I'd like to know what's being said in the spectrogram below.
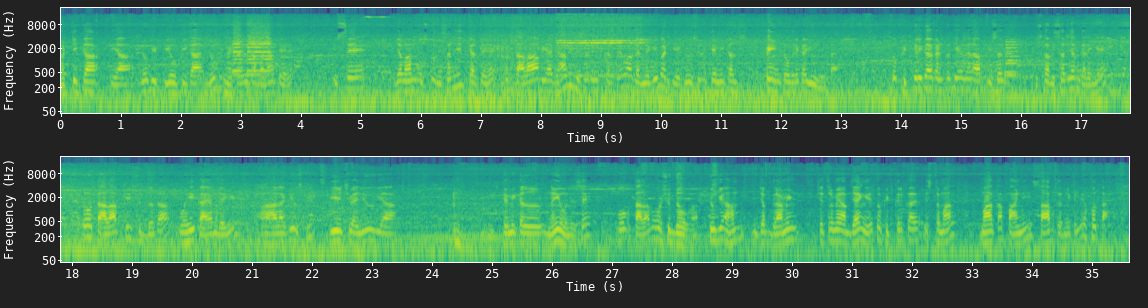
मट्टी का या जो भी पीओपी का, जो भी मेटेरियल का बनाते हैं, उससे जब हम उसको विसर्जित करते हैं तो तालाब या जहाँ भी विसर्जित करते हैं, वहाँ गंदगी बढ़ती है, क्योंकि उसमें केमिकल्स पेंट वगैरह का यूज़ होता है। तो फिटकरी का गणपति अगर आप विसर्ज उसका विसर्जन करेंगे तो तालाब की शुद्धता वही कायम रहेगी। हालाँकि उसकी पीएच वैल्यू या केमिकल नहीं होने से वो तालाब और शुद्ध होगा। क्योंकि हम जब ग्रामीण क्षेत्र में आप जाएँगे तो फिटकर का इस्तेमाल वहाँ का पानी साफ़ करने के लिए होता है।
